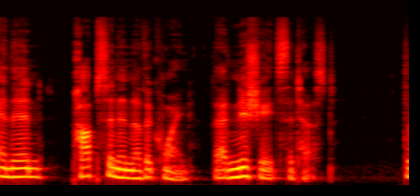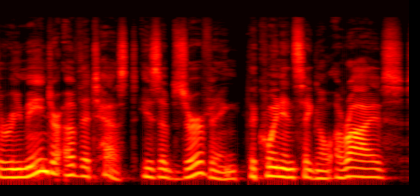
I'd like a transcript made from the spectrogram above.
and then pops in another coin. That initiates the test. The remainder of the test is observing the coin in signal arrives,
